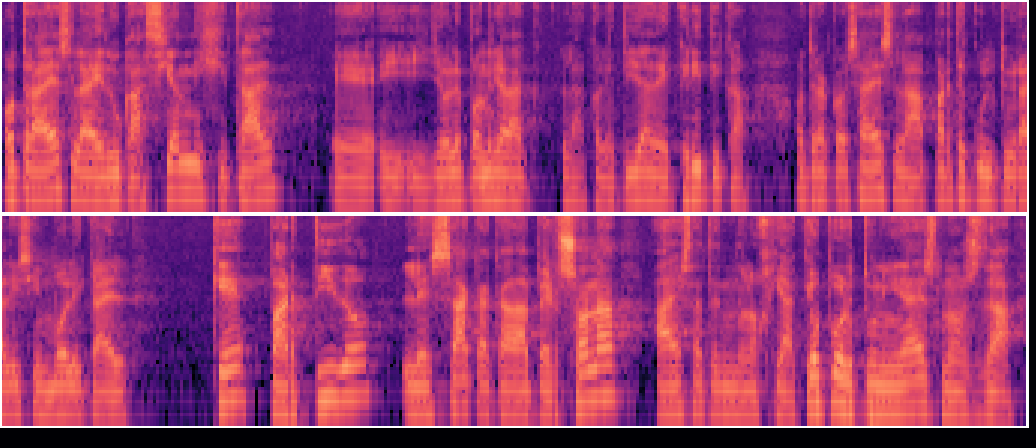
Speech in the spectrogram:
otra es la educación digital eh, y, yo le pondría la, la coletilla de crítica. Otra cosa es la parte cultural y simbólica, el qué partido le saca cada persona a esta tecnología, qué oportunidades nos da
